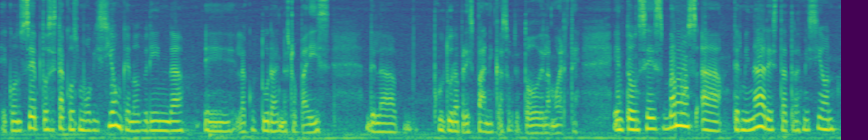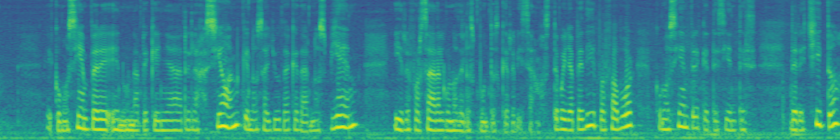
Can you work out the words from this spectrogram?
eh, conceptos, esta cosmovisión que nos brinda eh, la cultura en nuestro país, de la cultura prehispánica, sobre todo de la muerte. Entonces, vamos a terminar esta transmisión eh, como siempre, en una pequeña relajación que nos ayuda a quedarnos bien y reforzar algunos de los puntos que revisamos. Te voy a pedir, por favor, como siempre, que te sientes derechito,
